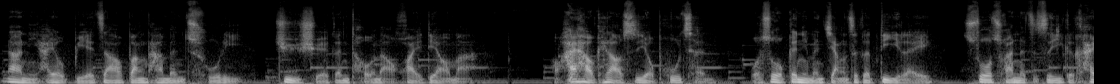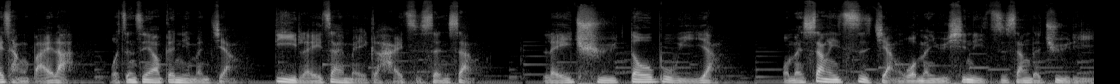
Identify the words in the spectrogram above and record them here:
那你还有别招帮他们处理拒学跟头脑坏掉吗？”哦，还好 K 老师有铺陈。我说我跟你们讲这个地雷，说穿了只是一个开场白啦。我真正要跟你们讲，地雷在每个孩子身上，雷区都不一样。我们上一次讲我们与心理智商的距离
